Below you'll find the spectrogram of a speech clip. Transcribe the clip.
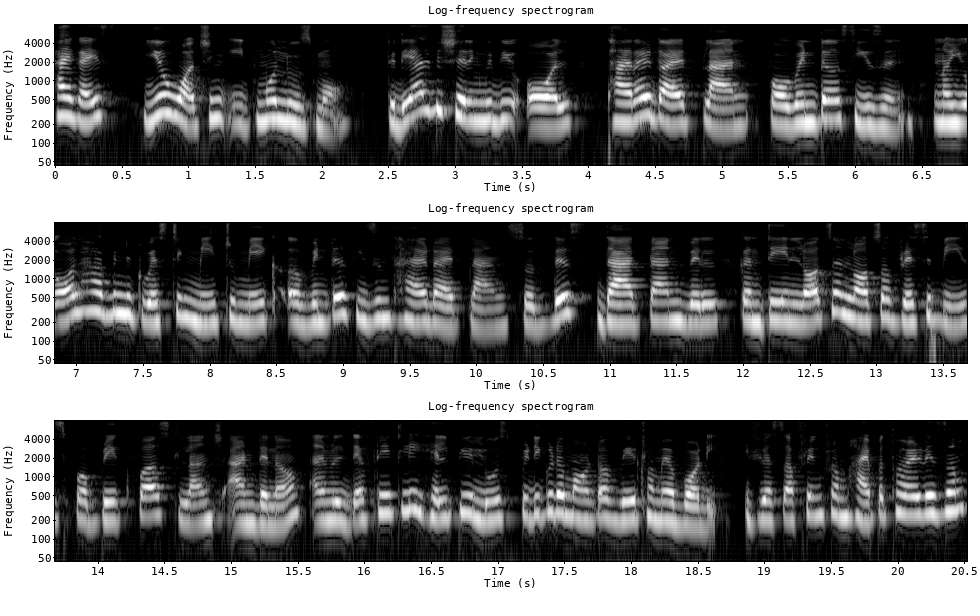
Hi guys, you're watching Eat More Lose More. Today I'll be sharing with you all thyroid diet plan for winter season. Now you all have been requesting me to make a winter season thyroid diet plan. So this diet plan will contain lots and lots of recipes for breakfast, lunch and dinner and will definitely help you lose pretty good amount of weight from your body. If you're suffering from hypothyroidism,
